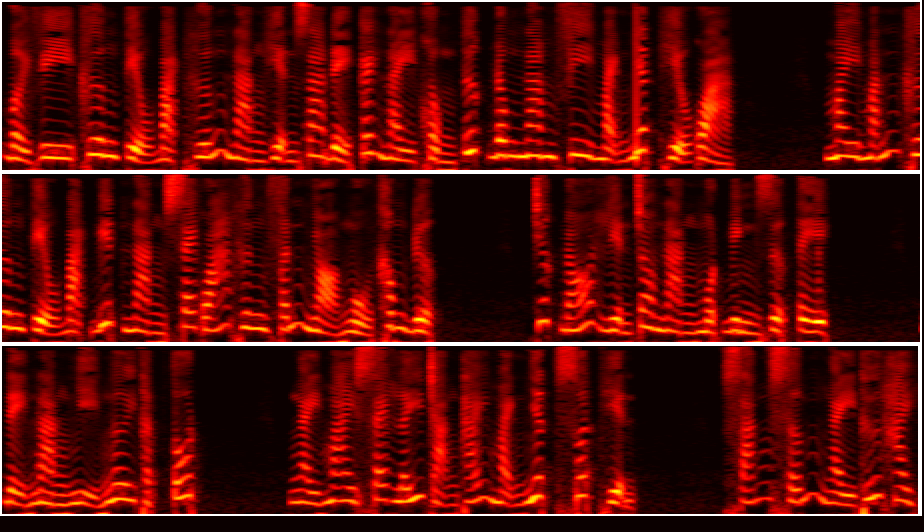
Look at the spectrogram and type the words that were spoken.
Bởi vì Khương Tiểu Bạch hướng nàng hiện ra để cách này khổng tước Đông Nam Phi mạnh nhất hiệu quả. May mắn Khương Tiểu Bạch biết nàng sẽ quá hưng phấn nhỏ ngủ không được. Trước đó liền cho nàng một bình dược tệ. Để nàng nghỉ ngơi thật tốt. Ngày mai sẽ lấy trạng thái mạnh nhất xuất hiện. Sáng sớm ngày thứ hai.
